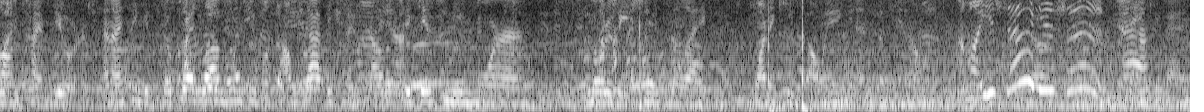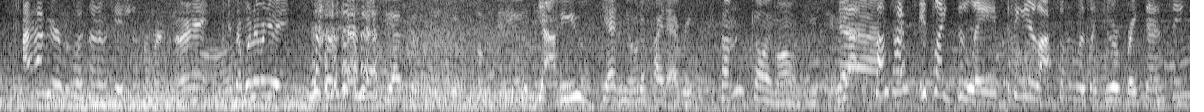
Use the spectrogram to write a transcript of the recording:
long time viewers. And I think it's so I love when people tell me that because it gives me more motivation to like want to keep going and you know I'm like, you should, you should. thank you guys I have your post notifications. I'm like, all right, is that what I'm doing? do you have post notifications on the videos Yeah. do you get notified every because something's going on with youtube Yeah, sometimes it's like delayed. I think your last one was like you were breakdancing.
